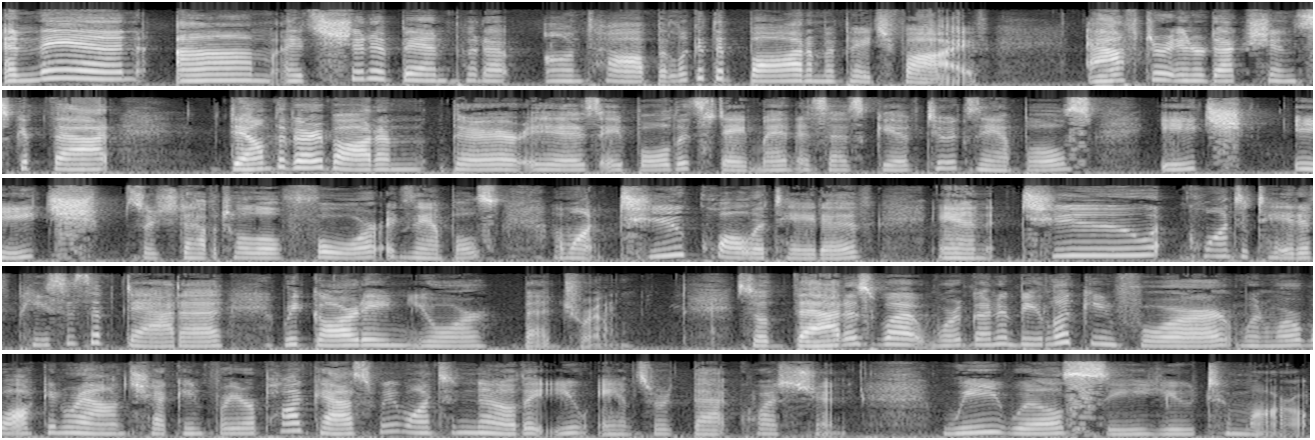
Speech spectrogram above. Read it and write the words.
And then um, it should have been put up on top, but look at the bottom of page 5 after introduction, skip that. Down at the very bottom, there is a bolded statement. It says give two examples, each each, so you should have a total of four examples. I want two qualitative and two quantitative pieces of data regarding your bedroom. So that is what we're going to be looking for when we're walking around checking for your podcast. We want to know that you answered that question. We will see you tomorrow.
